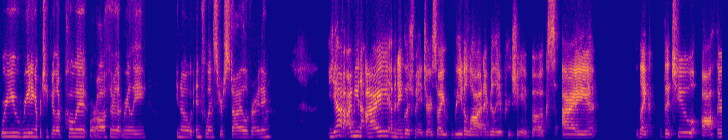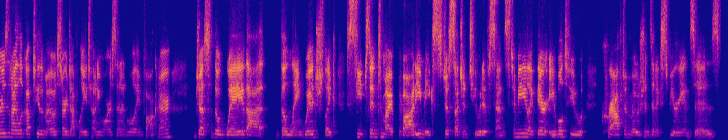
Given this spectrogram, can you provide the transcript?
were you reading a particular poet or author that really, you know, influenced your style of writing? Yeah, I mean, I am an English major, so I read a lot and I really appreciate books. I like the two authors that I look up to the most are definitely Toni Morrison and William Faulkner. Just the way that the language like seeps into my body makes just such intuitive sense to me like they're able Mm-hmm. to craft emotions and experiences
